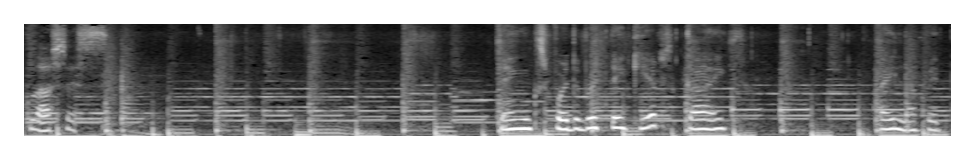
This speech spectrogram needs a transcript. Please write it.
glasses. Thanks for the birthday gifts guys. I love it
